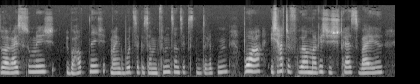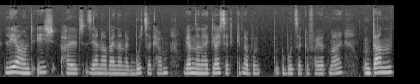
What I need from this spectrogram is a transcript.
So erreichst du mich überhaupt nicht. Mein Geburtstag ist am 25.03. Boah, ich hatte früher mal richtig Stress, weil Lea und ich halt sehr nah beieinander Geburtstag haben. Wir haben dann halt gleichzeitig Kindergeburtstag gefeiert mal. Und dann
